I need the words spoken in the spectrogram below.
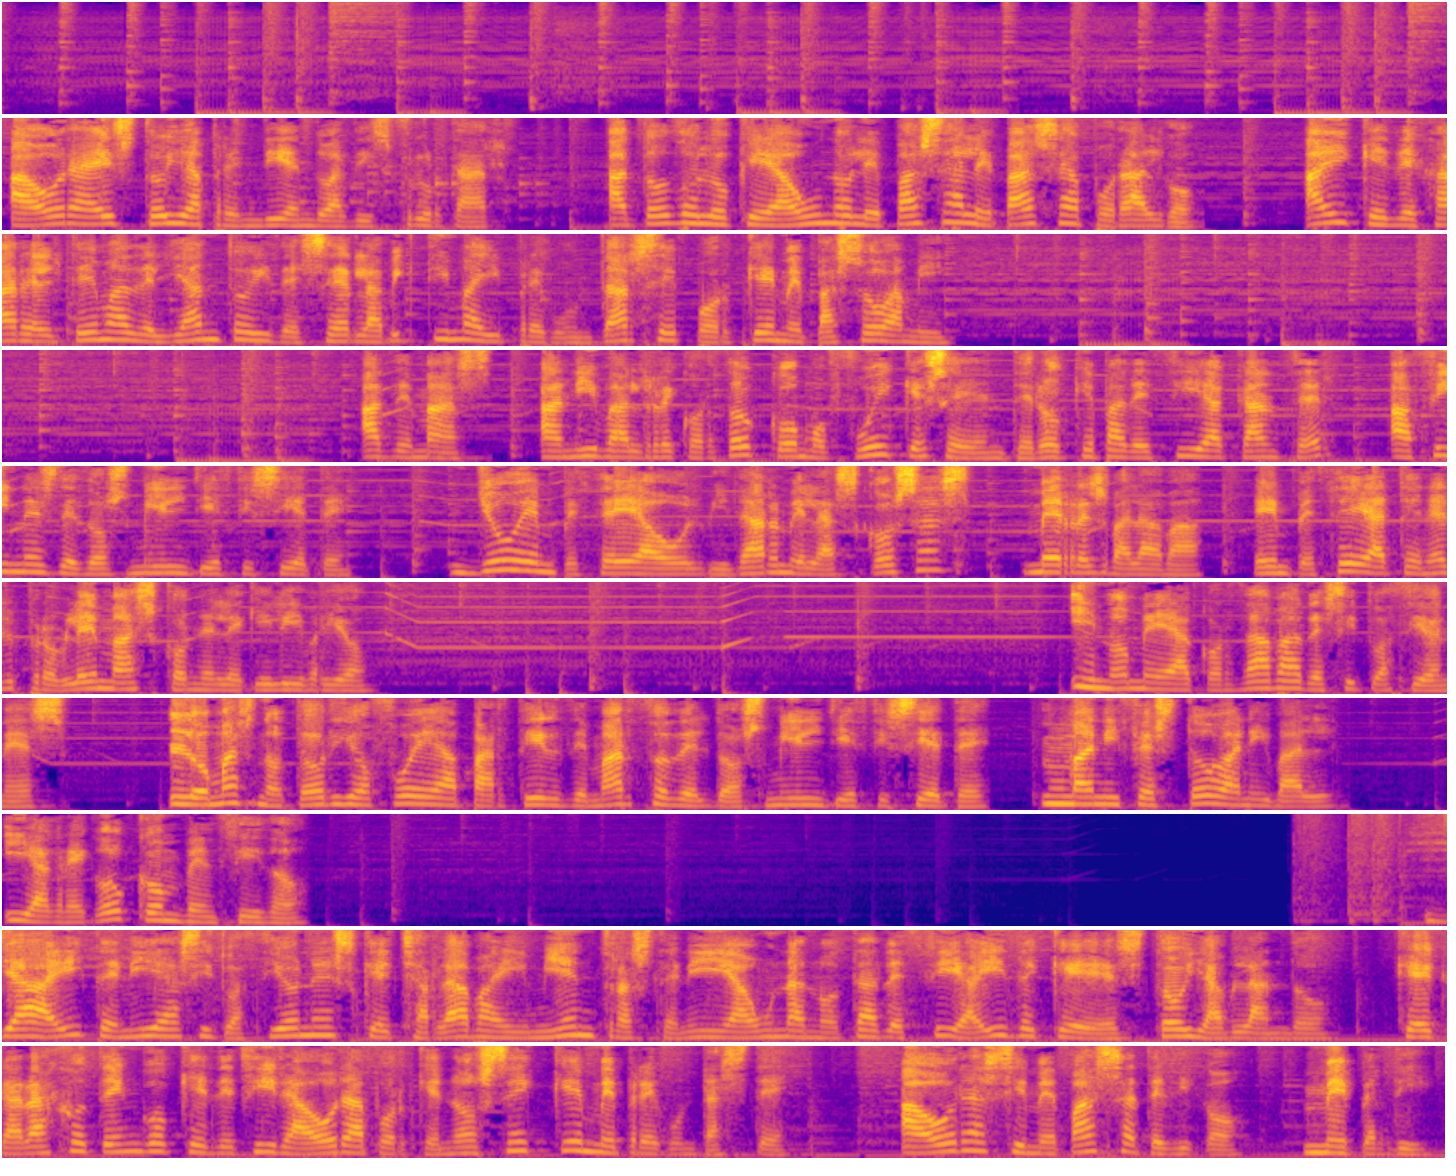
Ahora estoy aprendiendo a disfrutar. A todo lo que a uno le pasa le pasa por algo. Hay que dejar el tema del llanto y de ser la víctima y preguntarse por qué me pasó a mí. Además, Aníbal recordó cómo fue que se enteró que padecía cáncer, a fines de 2017. Yo empecé a olvidarme las cosas, me resbalaba, empecé a tener problemas con el equilibrio. Y no me acordaba de situaciones. Lo más notorio fue a partir de marzo del 2017, manifestó Aníbal. Y agregó convencido, Ya ahí tenía situaciones que charlaba y mientras tenía una nota decía ahí de qué estoy hablando, qué carajo tengo que decir ahora porque no sé qué me preguntaste. Ahora si me pasa te digo, me perdí.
